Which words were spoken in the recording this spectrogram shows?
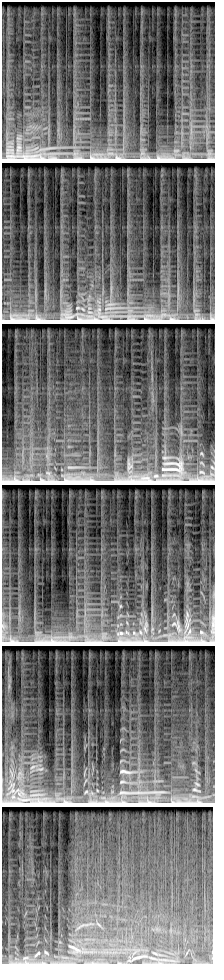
そうだね。どんなのがいいかな？あ、虹だ。そうそうこれが僕のお胸のワンペンだあ、そうだよね。どんなのがいいかな。じゃあみんなで募集しようと思うよ。それいいね。僕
